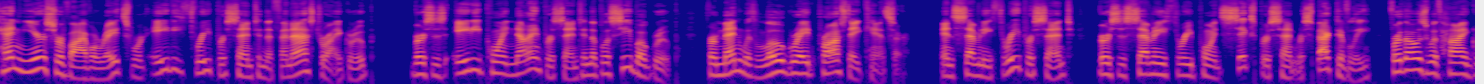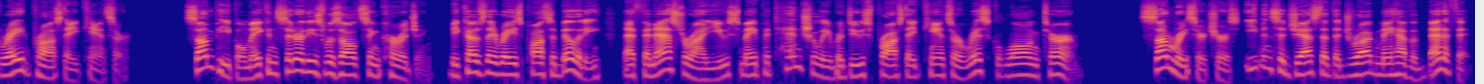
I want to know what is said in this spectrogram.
10 year survival rates were 83% in the finasteride group versus 80.9% in the placebo group for men with low grade prostate cancer, and 73% versus 73.6%, respectively, for those with high grade prostate cancer. Some people may consider these results encouraging because they raise possibility that finasteride use may potentially reduce prostate cancer risk long term. Some researchers even suggest that the drug may have a benefit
